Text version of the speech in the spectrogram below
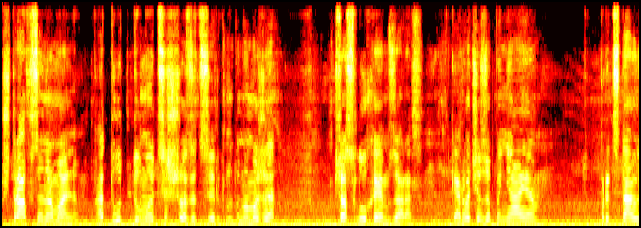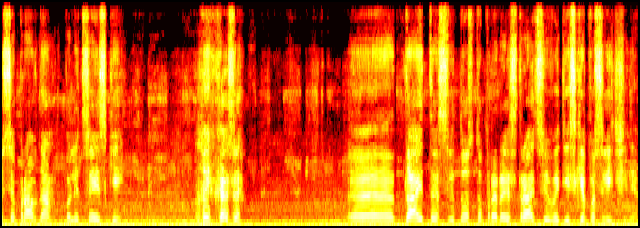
штраф, все нормально. А тут думаю, це що за цирк? Ну, думаю, може, послухаємо зараз. Коротше, зупиняє, представився, правда, поліцейський. Ну і каже: е, дайте свідоцтво про реєстрацію водійське посвідчення.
